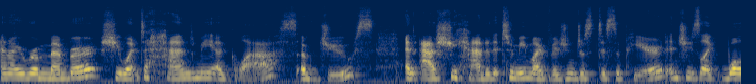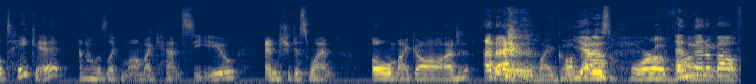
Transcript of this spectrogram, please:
And I remember she went to hand me a glass of juice, and as she handed it to me, my vision just disappeared, and she's like, "Well, take it." And I was like, "Mom, I can't see you." And she just went, oh my god. And oh I, my god, yeah. that is horrifying. And then about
